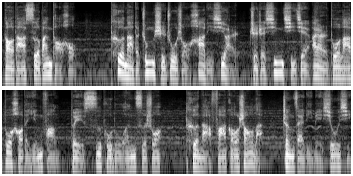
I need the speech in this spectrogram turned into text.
到达色班岛后，特纳的忠实助手哈里希尔指着新旗舰埃尔多拉多号的营房对斯普鲁恩斯说：“特纳发高烧了，正在里面休息。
